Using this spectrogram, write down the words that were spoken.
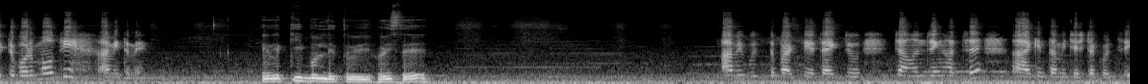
একটা বড় মৌতি আমি তুমি। এগুলো কি বললি তুই? হইছে? আমি বুঝতে পারছি এটা একটু চ্যালেঞ্জিং হচ্ছে কিন্তু আমি চেষ্টা করছি।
